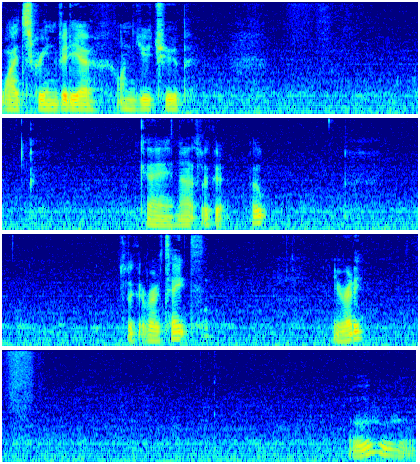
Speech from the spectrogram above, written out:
widescreen video on YouTube. Okay, now let's look at oh. Let's look at rotate. You ready? Ooh.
